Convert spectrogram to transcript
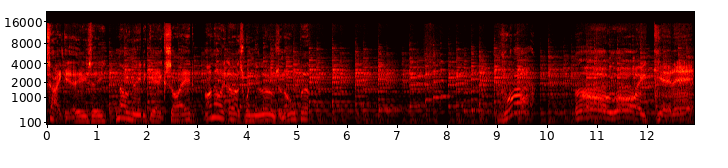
Take it easy. No need to get excited. I know it hurts when you lose and all, but What? Oh, I get it.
